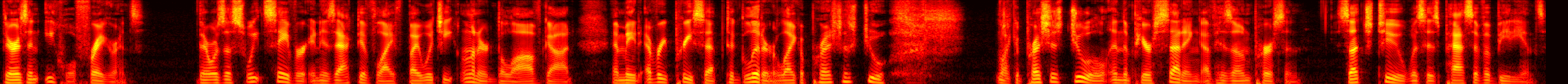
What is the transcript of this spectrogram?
there is an equal fragrance. There was a sweet savor in his active life by which he honored the law of God and made every precept to glitter like a precious jewel, like a precious jewel in the pure setting of his own person. Such too was his passive obedience,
